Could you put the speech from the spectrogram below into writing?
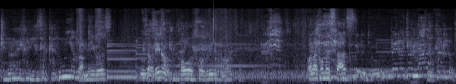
Yo no lo dejaría acercar ni a ¿Tu mí. amigos? Mi sobrino. Oh, sobrino, okay. Hola, ¿cómo estás? Pero yo nada, Carlos.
